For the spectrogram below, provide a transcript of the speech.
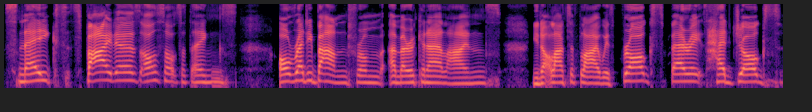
snakes, spiders, all sorts of things already banned from American Airlines. You're not allowed to fly with frogs, ferrets, hedgehogs,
